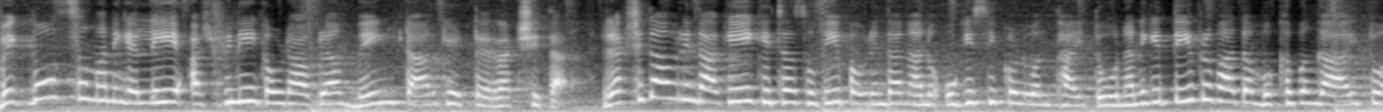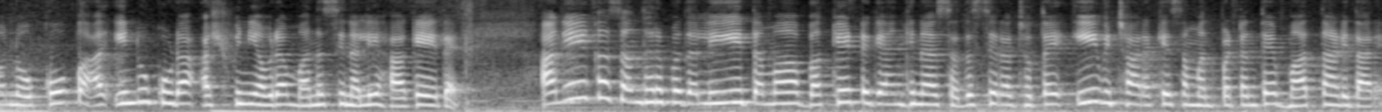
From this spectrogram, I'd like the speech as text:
ಬಿಗ್ ಬಾಸ್ ಮನೆಯಲ್ಲಿ ಅಶ್ವಿನಿ ಗೌಡ ಅವರ ಮೇನ್ ಟಾರ್ಗೆಟ್ ರಕ್ಷಿತಾ. ರಕ್ಷಿತಾ ಅವರಿಂದಾಗಿ ಕಿಚ್ಚ ಸುದೀಪ್ ಅವರಿಂದ ನಾನು ಉಗಿಸಿಕೊಳ್ಳುವಂತಾಯಿತು. ನನಗೆ ತೀವ್ರವಾದ ಮುಖಭಂಗ ಆಯಿತು ಅನ್ನೋ ಕೋಪ ಇನ್ನೂ ಕೂಡ ಅಶ್ವಿನಿ ಅವರ ಮನಸ್ಸಿನಲ್ಲಿ ಹಾಗೇ ಇದೆ. ಅನೇಕ ಸಂದರ್ಭದಲ್ಲಿ ತಮ್ಮ ಬಕೆಟ್ ಗ್ಯಾಂಗಿನ ಸದಸ್ಯರ ಜೊತೆ ಈ ವಿಚಾರಕ್ಕೆ ಸಂಬಂಧಪಟ್ಟಂತೆ ಮಾತನಾಡಿದ್ದಾರೆ.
